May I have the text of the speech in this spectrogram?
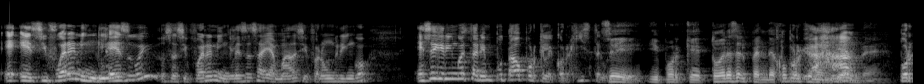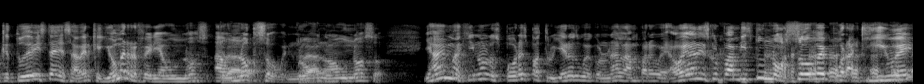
eh, eh, si fuera en inglés, güey, o sea, si fuera en inglés esa llamada, si fuera un gringo, ese gringo estaría imputado porque le corregiste, güey. Sí, y porque tú eres el pendejo porque, no entiende. porque tú debiste de saber que yo me refería a un, os- a un oxo, güey, no, claro. no a un oso. Ya me imagino a los pobres patrulleros, güey, con una lámpara, güey. Oigan, disculpa, ¿han visto un oso, güey, por aquí, güey?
